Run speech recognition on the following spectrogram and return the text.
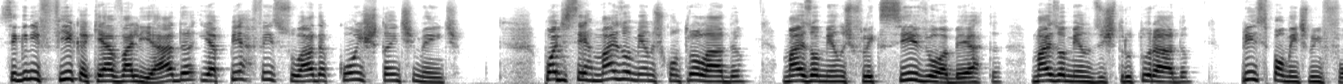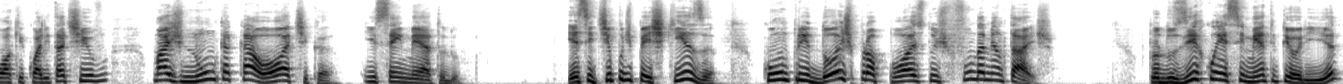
significa que é avaliada e aperfeiçoada constantemente. Pode ser mais ou menos controlada, mais ou menos flexível ou aberta, mais ou menos estruturada, principalmente no enfoque qualitativo, mas nunca caótica e sem método. Esse tipo de pesquisa cumpre dois propósitos fundamentais: produzir conhecimento e teoria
